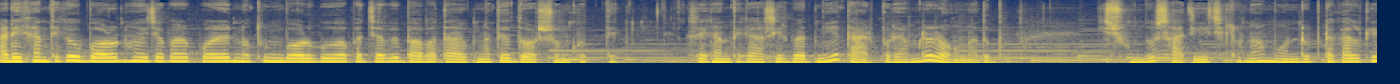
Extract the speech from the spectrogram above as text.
আর এখান থেকেও বরণ হয়ে যাবার পরে নতুন বড় বউ আবার যাবে বাবা তারকনাথের দর্শন করতে। সেখান থেকে আশীর্বাদ নিয়ে তারপরে আমরা রওনা দেবো। কি সুন্দর সাজিয়েছিল না মণ্ডপটা কালকে?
